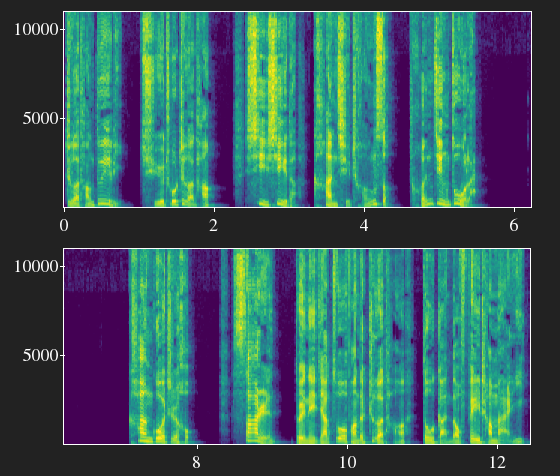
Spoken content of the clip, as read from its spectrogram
蔗糖堆里取出蔗糖，细细的看起成色、纯净度来。看过之后，仨人对那家作坊的蔗糖都感到非常满意。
